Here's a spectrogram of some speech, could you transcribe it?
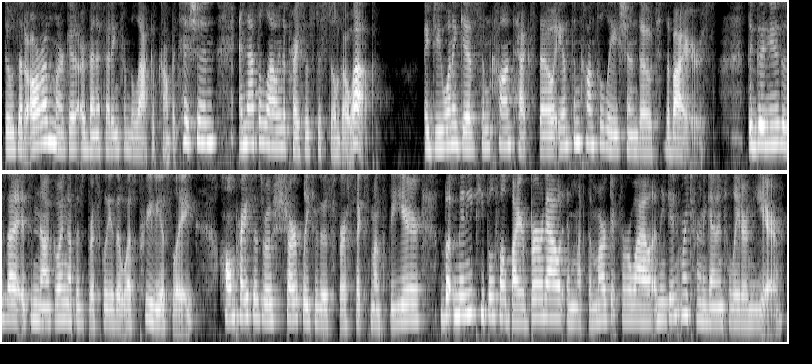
Those that are on market are benefiting from the lack of competition, and that's allowing the prices to still go up. I do want to give some context though and some consolation though to the buyers. The good news is that it's not going up as briskly as it was previously. Home prices rose sharply through those first six months of the year, but many people felt buyer burnout and left the market for a while, and they didn't return again until later in the year.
